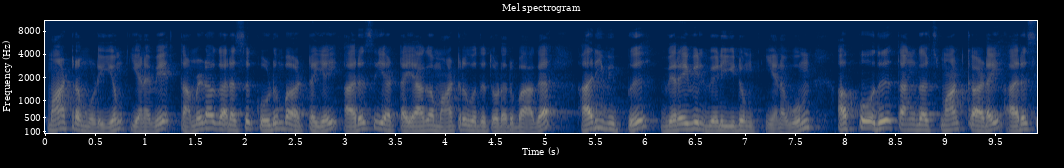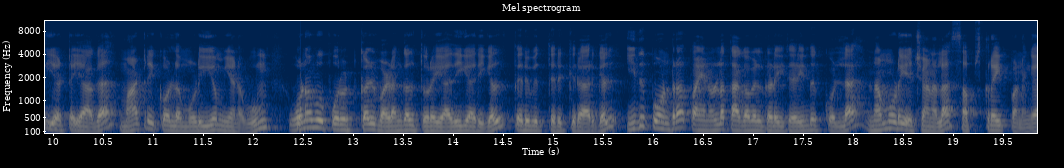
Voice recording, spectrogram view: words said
மாற்ற முடியும். எனவே தமிழக அரசு குடும்ப அட்டையை அரிசி அட்டையாக மாற்றுவது தொடர்பாக அறிவிப்பு விரைவில் வெளியிடும் எனவும் அப்போது தங்கள் ஸ்மார்ட் கார்டை அரிசி அட்டையாக மாற்றிக்கொள்ள முடியும் எனவும் உணவுப் பொருட்கள் வழங்கல் துறை அதிகாரிகள் தெரிவித்திருக்கிறார்கள். இது போன்ற பயனுள்ள தகவல்களை தெரிந்து கொள்ள நம்முடைய சேனலை சப்ஸ்கிரைப் பண்ணுங்க.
